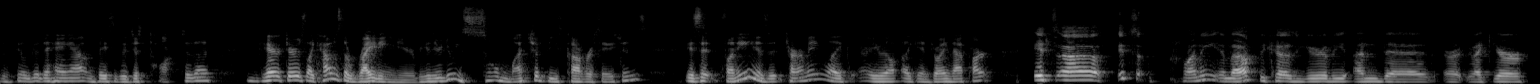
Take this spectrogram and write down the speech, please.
Does it feel good to hang out and basically just talk to the characters? Like, how is the writing here? Because you're doing so much of these conversations. Is it funny? Is it charming? Like, are you like enjoying that part? It's uh, it's funny enough because you're the undead, or like you're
